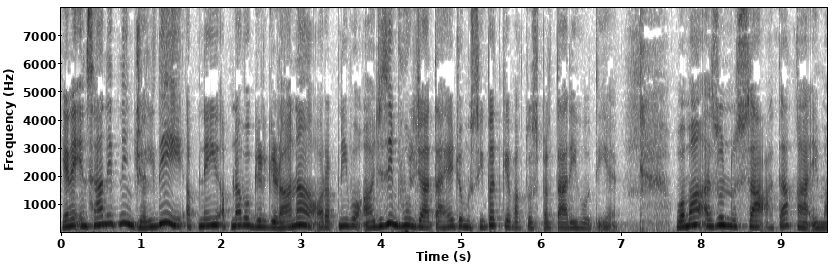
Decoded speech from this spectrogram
یعنی انسان اتنی جلدی اپنی، اپنا وہ گڑ گڑانا اور اپنی وہ آجزی بھول جاتا ہے جو مصیبت کے وقت اس پر تاری ہوتی ہے۔ وما ازن السا آتا قائمہ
